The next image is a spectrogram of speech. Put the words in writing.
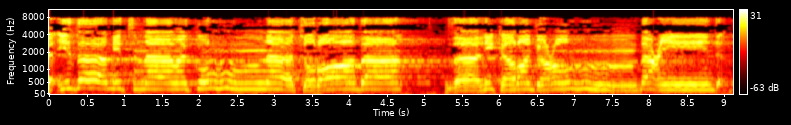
أَإِذَا مِتْنَا وَكُنَّا تُرَابًا ذَلِكَ رَجْعٌ بَعِيدٌ.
